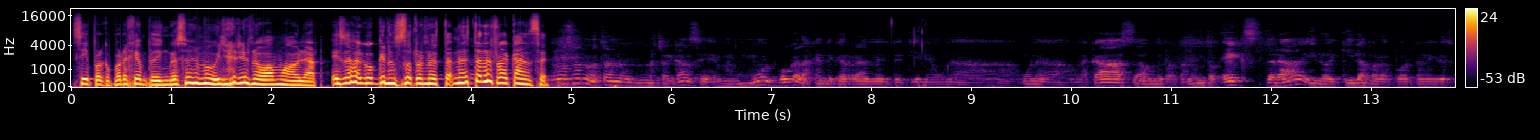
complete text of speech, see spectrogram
sí, porque por ejemplo, de ingresos inmobiliarios no vamos a hablar. Eso es algo que nosotros no está, no está a nuestro alcance. No solo no está en nuestro alcance, es muy poca la gente que realmente tiene una, una, una casa, un departamento extra y lo alquila para poder tener ingresos.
